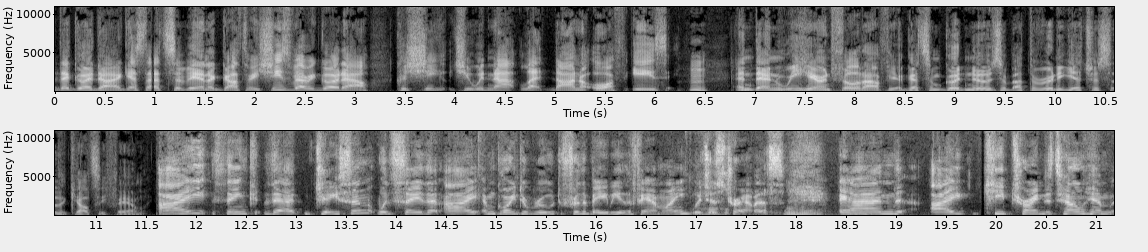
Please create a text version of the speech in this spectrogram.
they're good. Uh, I guess that's Savannah Guthrie. She's very good, Al, because she she would not let Donna off easy. And then we here in Philadelphia got some good news about the Rudy Gitchis of the Kelce family. I think that Jason would say that I am going to root for the baby of the family, which is Travis. Mm-hmm. And I keep trying to tell him,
